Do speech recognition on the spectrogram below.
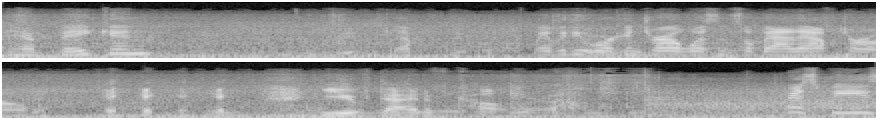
They have bacon. Yep. Maybe the Oregon Trail wasn't so bad after all. You've died of cholera. Crispies.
